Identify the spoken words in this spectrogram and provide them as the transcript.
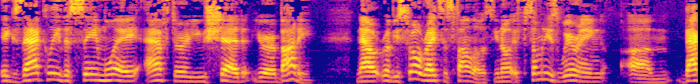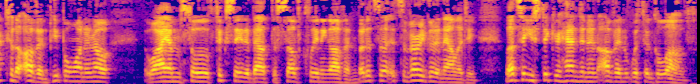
exactly the same way after you shed your body. Now, Rabbi Yisrael writes as follows. You know, if somebody is wearing um, back to the oven, people want to know why I'm so fixated about the self-cleaning oven. But it's a it's a very good analogy. Let's say you stick your hand in an oven with a glove,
